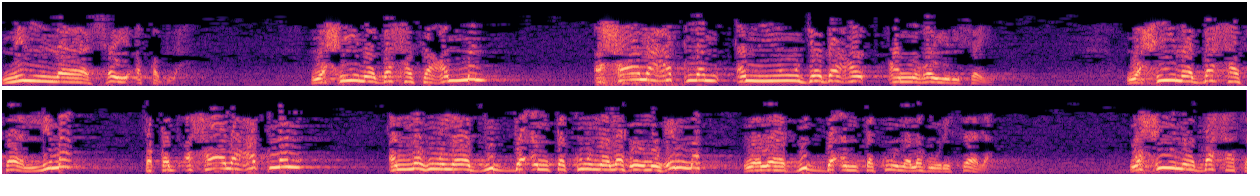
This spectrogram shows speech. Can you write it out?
من لا شيء قبله. وحين بحث عمن أحال عقلا أن يوجد عن غير شيء. وحين بحث لما فقد أحال عقلا أنه لا بد أن تكون له مهمة ولا بد أن تكون له رسالة. وحين بحث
